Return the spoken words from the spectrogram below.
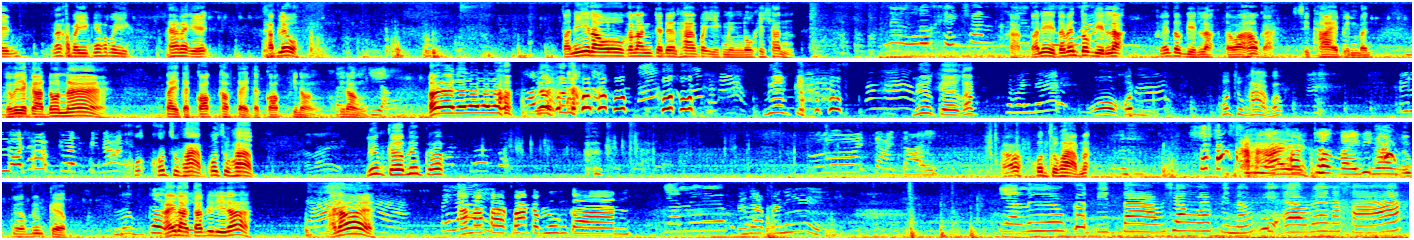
นั่งเข้าไปอีกนั่งเข้าไปอีกห้านาเอะขับเร็ว ตอนนี้เรากำลังจะเดินทางไปอีกหนึ่งโลเคชั่นหนึ่งโลเคชั่นครับ ตอนนี้ตะเว้นตกดินละตะเว้นตกดินละแต่ว่าเฮากะสิทายเป็นบรรเป็นบรรยากาศนอนหน้าไต่ตะก๊อกครับไต่ตะก๊อกพี่น้องพี่น้องเกี่ยงเฮ้ยเดี๋ยวเดี๋ยวเดี๋ยวเดี๋ยวเดี๋ยวเดี๋ยวลืมเกิดลืมเกิดครับซอยแน่ โอ้ คน คนสุภาพครับ ขึ้นรถห้ามเกินพี่น้องคนคนสุภาพคนสุภาพลืมเกิบลืมเกิบโอ้ยตายตายเอาคนสุภาพนะหายทอดเกิดไปพี่น้องลืมเกิบลืมเกิบลืมเกิดให้เราจับดีๆนะไปเลยเอามาฝากบ้านกับลุงก่อนอย่าลืมกระยับมานี่อย่าลืมกดติดตามช่องแม่ปิ่นน้องพี่แอลด้วยนะคะ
